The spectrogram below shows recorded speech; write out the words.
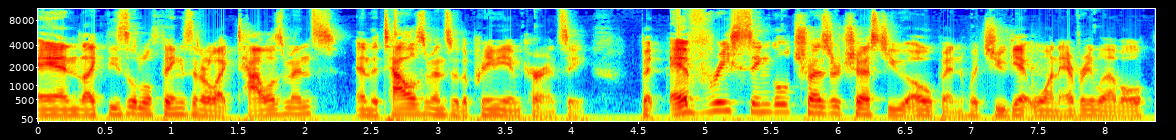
and like these little things that are like talismans, and the talismans are the premium currency. But every single treasure chest you open, which you get one every level,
